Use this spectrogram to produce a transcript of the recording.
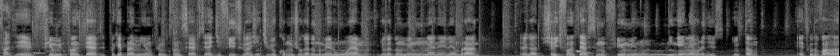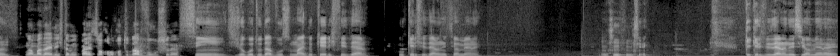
fazer filme fanservice, porque pra mim é um filme fanservice, é difícil. A gente viu como o jogador número um é, mano. O jogador número um não é nem lembrado, tá ligado? Cheio de fanservice no filme, não, ninguém lembra disso. Então, é isso que eu tô falando. Não, mas aí eles também parece que só colocou tudo avulso, né? Sim, jogou tudo avulso. Mas o que eles fizeram? O que eles fizeram nesse Homem-Aranha? O que, que eles fizeram nesse Homem-Aranha?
